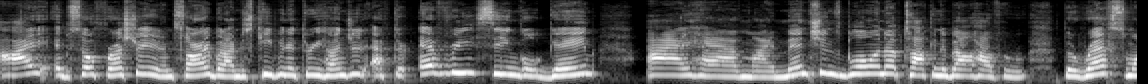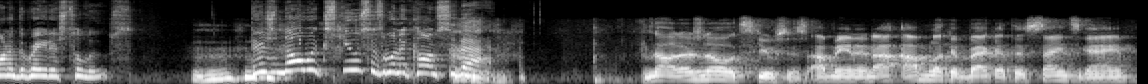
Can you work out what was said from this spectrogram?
I am so frustrated. I'm sorry, but I'm just keeping it 300. After every single game, I have my mentions blowing up talking about how the, the refs wanted the Raiders to lose. Mm-hmm. There's no excuses when it comes to that. No, there's no excuses. I mean, and I, I'm looking back at this Saints game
